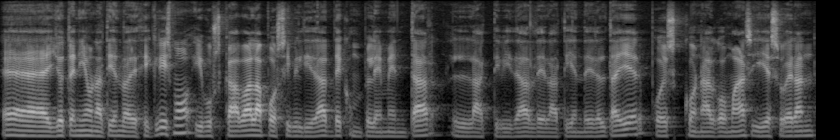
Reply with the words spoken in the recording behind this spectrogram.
eh, yo tenía una tienda de ciclismo y buscaba la posibilidad de complementar la actividad de la tienda y del taller, pues con algo más, y eso eran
